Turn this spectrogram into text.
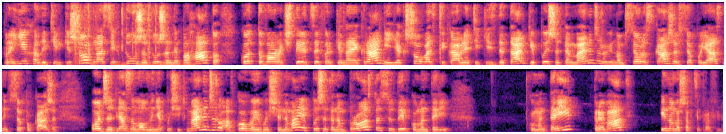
Приїхали тільки що, в нас їх дуже-дуже небагато. Код товару 4 циферки на екрані. Якщо вас цікавлять якісь детальки, пишете менеджеру, він вам все розкаже, все пояснить, все покаже. Отже, для замовлення пишіть менеджеру, а в кого його ще немає, пишете нам просто сюди в коментарі. Коментарі, приват і номер шапці профілю.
